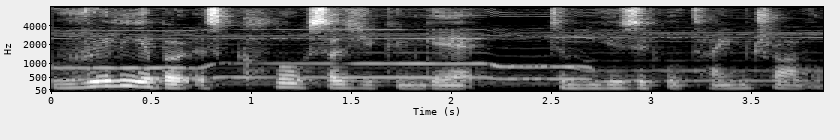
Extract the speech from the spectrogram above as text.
really about as close as you can get to musical time travel.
